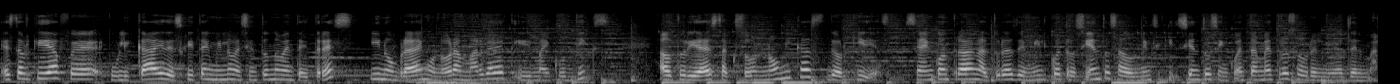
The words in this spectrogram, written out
Esta orquídea fue publicada y descrita en 1993 y nombrada en honor a Margaret y Michael Dix, autoridades taxonómicas de orquídeas. Se ha encontrado en alturas de 1.400 a 2.150 metros sobre el nivel del mar.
